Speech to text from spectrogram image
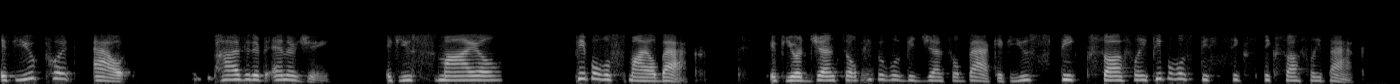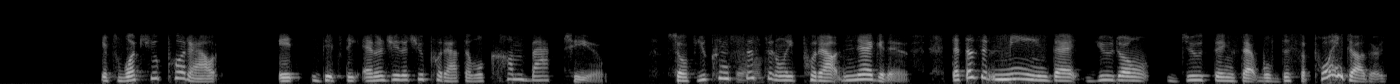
if you put out positive energy, if you smile, people will smile back. If you're gentle, people will be gentle back. If you speak softly, people will speak, speak, speak softly back. It's what you put out. It, it's the energy that you put out that will come back to you. So if you consistently put out negative, that doesn't mean that you don't do things that will disappoint others.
